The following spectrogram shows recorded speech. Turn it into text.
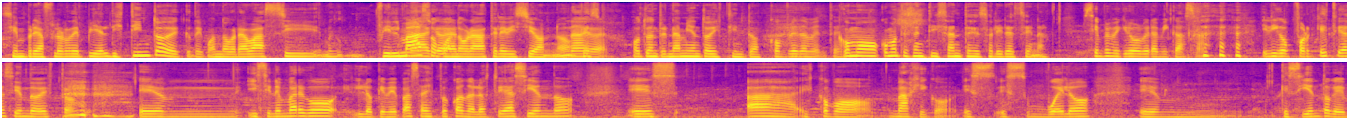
siempre a flor de piel, distinto de, de cuando grabás sí, filmás o cuando ver. grabás televisión, ¿no? Nada que que es otro entrenamiento distinto. Completamente. ¿Cómo, ¿Cómo te sentís antes de salir a escena? siempre me quiero volver a mi casa. y digo, ¿por qué estoy haciendo esto? Em, y sin embargo, lo que me pasa después cuando lo estoy haciendo es, ah, es como mágico. Es, es un vuelo em, que siento que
